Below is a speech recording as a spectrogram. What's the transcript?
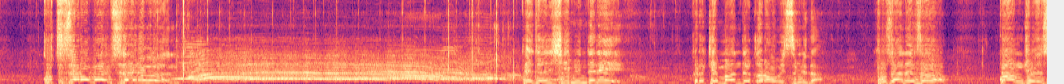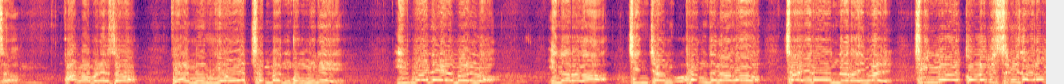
구치소로 보냅시다 여러분. 대전 시민들이 그렇게 만들 거라고 믿습니다. 부산에서 광주에서 광화문에서 대한민국의 5천만 국민이 이번에야말로 이 나라가 진정 평등하고 자유로운 나라임을 증명할 걸로 믿습니다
